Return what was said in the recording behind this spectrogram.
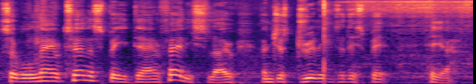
So we'll now turn the speed down fairly slow and just drill into this bit here.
